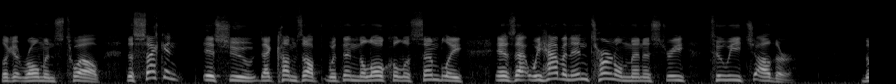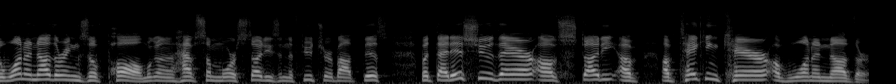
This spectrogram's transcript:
Look at Romans 12. The second issue that comes up within the local assembly is that we have an internal ministry to each other. The one anotherings of Paul. We're going to have some more studies in the future about this. But that issue there of study, of, of taking care of one another.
